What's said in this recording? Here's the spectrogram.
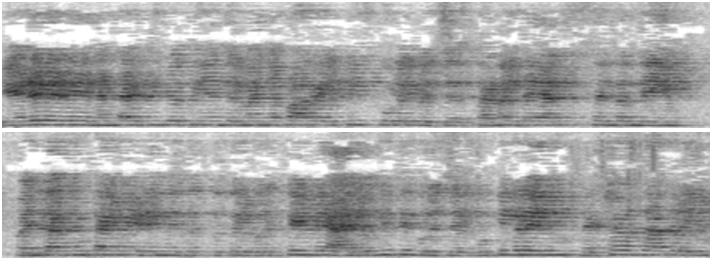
ഏഴ് ഏഴ് രണ്ടായിരത്തി ഇരുപത്തിയഞ്ചിൽ മഞ്ഞപ്പാറ എൽ പി സ്കൂളിൽ വെച്ച് തണൽ ഡയാലിസിസ് സെന്ററിന്റെയും വനിതാ കൂട്ടായ്മയുടെയും നേതൃത്വത്തിൽ വൃക്കയുടെ ആരോഗ്യത്തെക്കുറിച്ച് കുട്ടികളെയും രക്ഷകർത്താക്കളെയും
